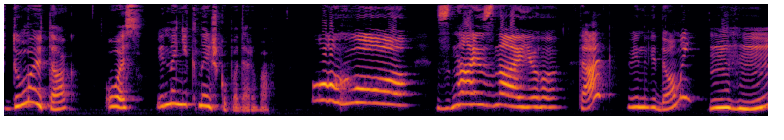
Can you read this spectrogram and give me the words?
Думаю, так. Ось, він мені книжку подарував. Ого! Знаю, знаю його. Так? Він відомий? Угу.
